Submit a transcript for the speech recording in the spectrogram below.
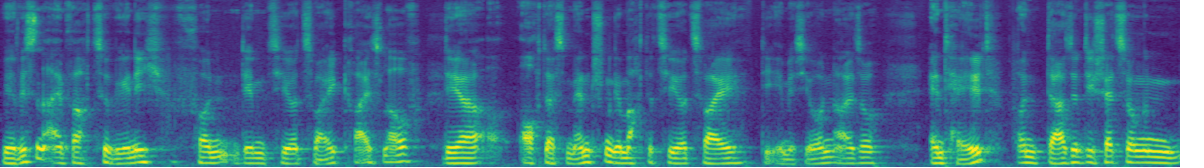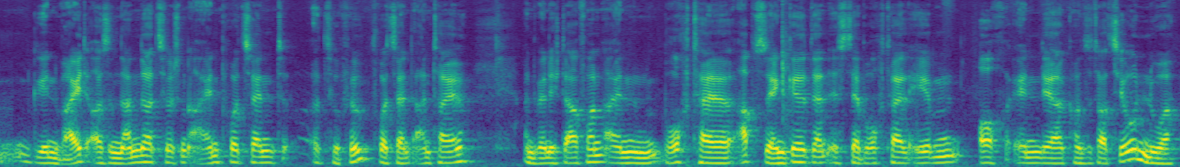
Wir wissen einfach zu wenig von dem CO2-Kreislauf, der auch das menschengemachte CO2, die Emissionen also, enthält. Und da sind die Schätzungen gehen weit auseinander zwischen 1% zu 5% Anteil. Und wenn ich davon einen Bruchteil absenke, dann ist der Bruchteil eben auch in der Konzentration nur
